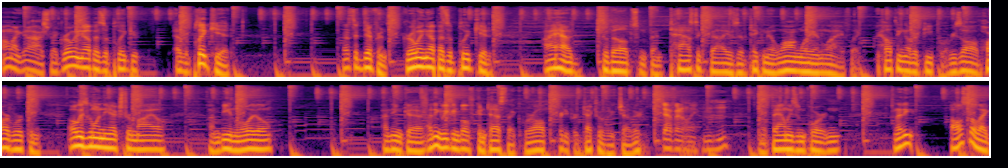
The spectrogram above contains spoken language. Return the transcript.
oh my gosh, like growing up as a plyg as a plyg kid. That's the difference. Growing up as a plyg kid, I have developed some fantastic values that have taken me a long way in life, like helping other people, resolve, hardworking, always going the extra mile, um, being loyal. I think uh, I think we can both contest like we're all pretty protective of each other. Definitely. hmm You know, family's important, and I think also like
